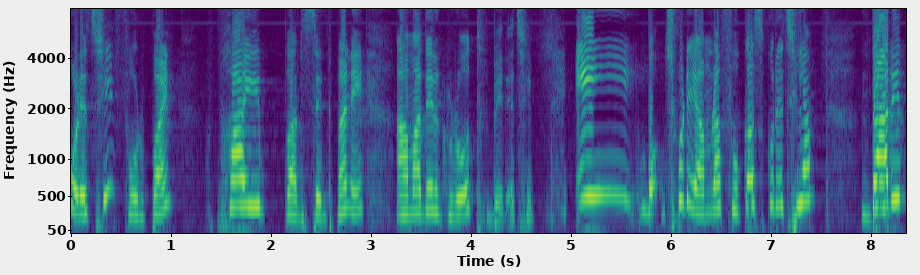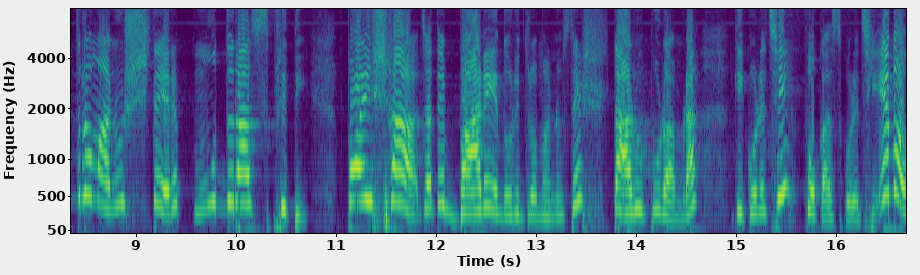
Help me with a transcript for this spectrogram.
করেছি ফোর পয়েন্ট ফাইভ পার্সেন্ট মানে আমাদের গ্রোথ বেড়েছে। এই বছরে আমরা ফোকাস করেছিলাম দারিদ্র মানুষদের মুদ্রাস্ফীতি। পয়সা যাতে বাড়ে দরিদ্র মানুষদের, তার উপর আমরা কি করেছি? ফোকাস করেছি। এবং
